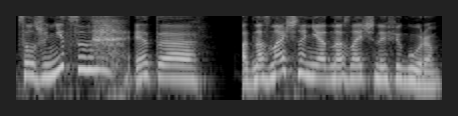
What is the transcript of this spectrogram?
Солженицын — это однозначно неоднозначная фигура.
